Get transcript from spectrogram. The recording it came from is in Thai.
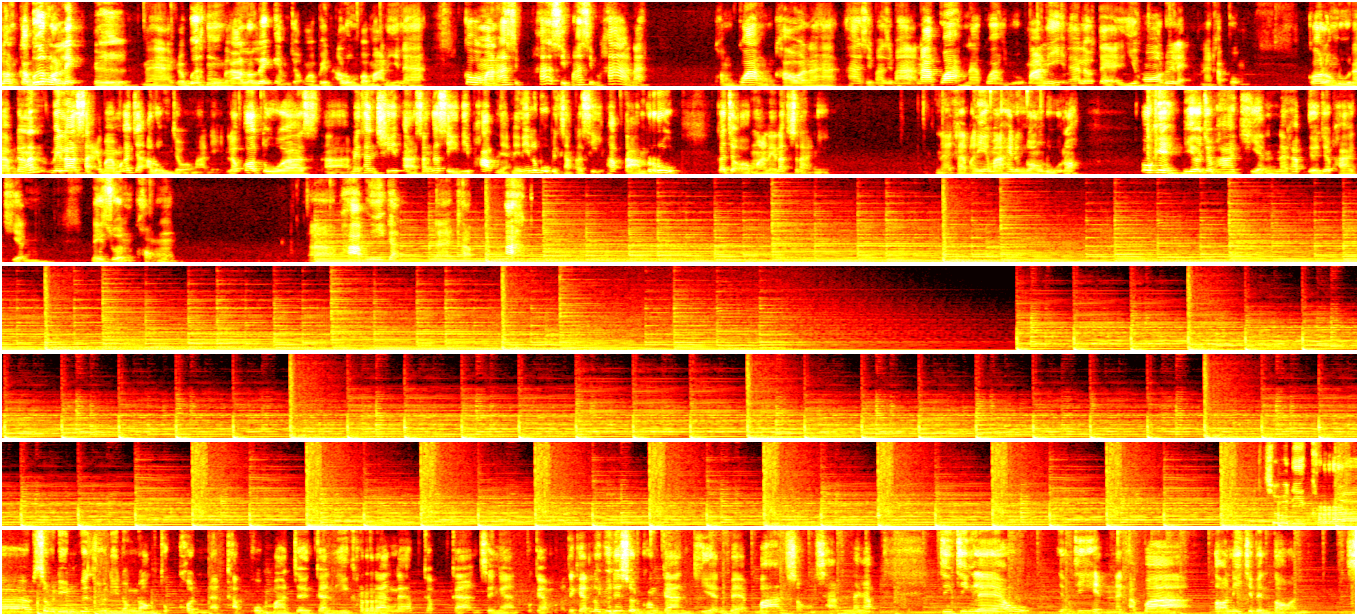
รอนกระเบื้องรอนเล็กเออนะฮะกระเบื้องมุงรารอนเล็กเนี่ยมันจะออกมาเป็นอารมณ์ประมาณนี้นะฮะก็ประมาณห้าสิบห้าสิบห้าสิบห้านะ ความกว้างของเขาอะนะฮะห้าสิบห้าสิบห้าหน้ากว้างหน้ากว้างอยู่มานี้นะแล้วแต่ยี่ห้อด้วยแหละนะครับผมก็ลองดูนะครับ ดังนั้นเวลาใส่ออกมามันก็จะอารมณ์จะประมาณนี้ แล้วก็ตัวอ่าเมทัลชีตอ่าสังกะสีที่พับเนี่ยในนี้ระบุเป็นสังกะสีพับตามรูปก็จะออกมาในลักษณะนี้นะครับอันนี้มาให้น้องๆดูเนาะโอเค เดี๋ยวจะพาเขียนนะครับ เดี๋ยวจะพาเขียนในส่วนของ ภาพนี้กันนะครับอะ วัสดีครับ สวัสดีเพื่อนๆสวัสดีน้องๆทุกคนนะครับ ผมมาเจอกันอีกครั้งนะครับกับการใช้งานโปรแกรม AutoCAD เราอยู่ในส่วนของการเขียนแบบบ้าน 2 ชั้นนะครับ จริงๆแล้วอย่างที่เห็นนะครับว่าตอนนี้จะเป็นตอน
